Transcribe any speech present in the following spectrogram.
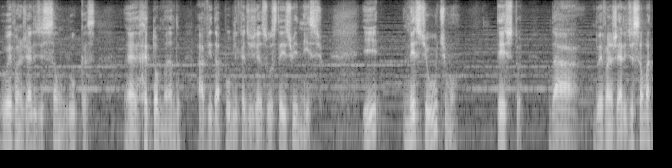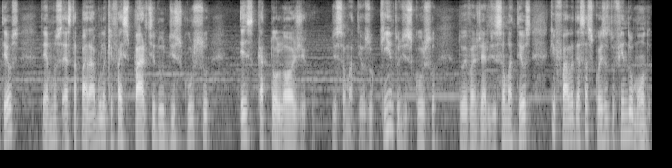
o Evangelho de São Lucas, é, retomando a vida pública de Jesus desde o início. E neste último texto da, do Evangelho de São Mateus, temos esta parábola que faz parte do discurso escatológico de São Mateus, o quinto discurso do Evangelho de São Mateus, que fala dessas coisas do fim do mundo,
